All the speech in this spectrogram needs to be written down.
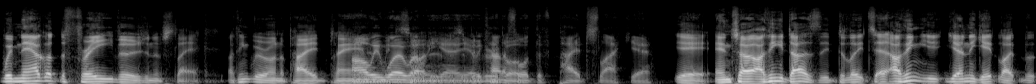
We've now got the free version of Slack. I think we were on a paid plan. Oh, we and were, we? it Yeah, yeah. We can't afford the paid Slack. Yeah. Yeah, and so I think it does. It deletes. I think you, you only get like the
